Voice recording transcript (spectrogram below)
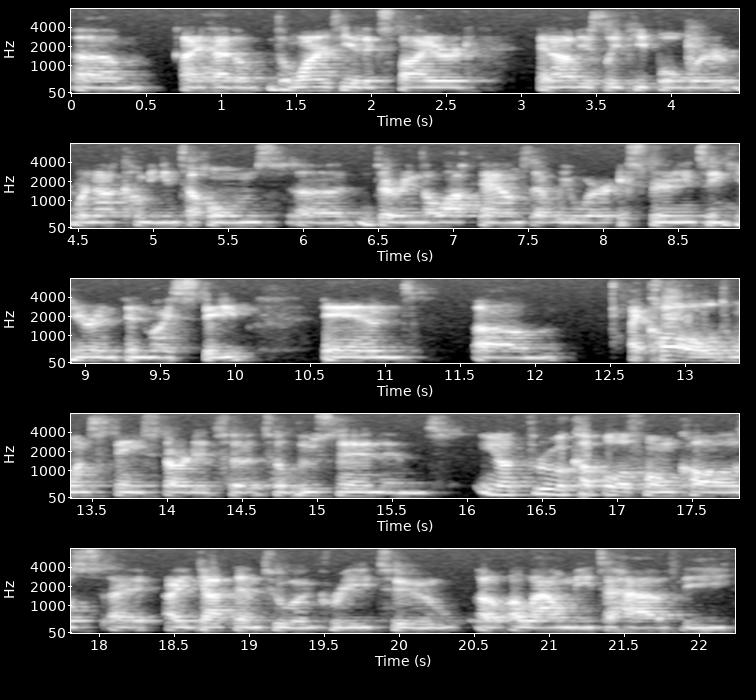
um, I had a, the warranty had expired and obviously people were, were not coming into homes uh, during the lockdowns that we were experiencing here in, in my state. And um, i called once things started to, to loosen and you know through a couple of phone calls i, I got them to agree to uh, allow me to have the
